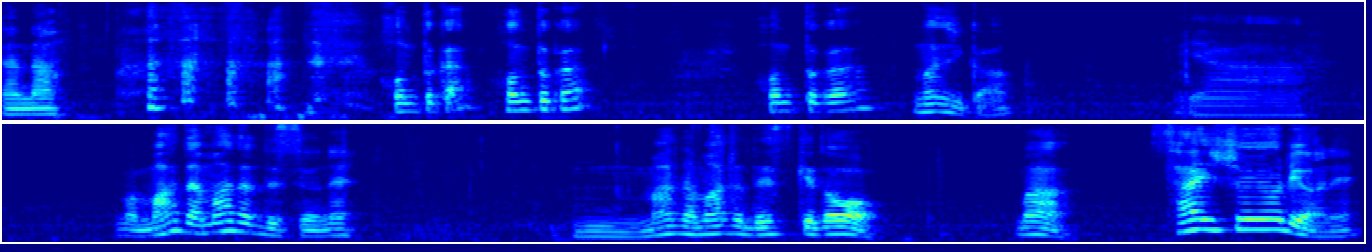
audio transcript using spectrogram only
だんだん。本当か？本当か？本当か？マジか？いやー、まあ、まだまだですよね。うん、まだまだですけど、まあ、最初よりはね、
